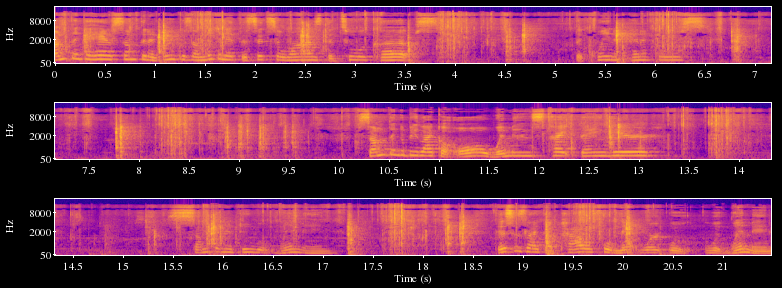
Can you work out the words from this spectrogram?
Something could have something to do because I'm looking at the Six of Wands, the Two of Cups, the Queen of Pentacles. Something could be like an all women's type thing here. Something to do with women. This is like a powerful network with, with women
